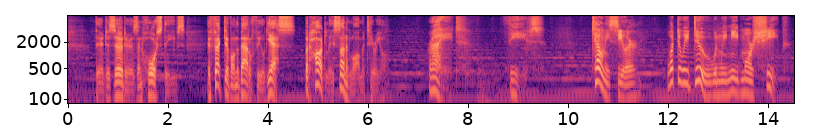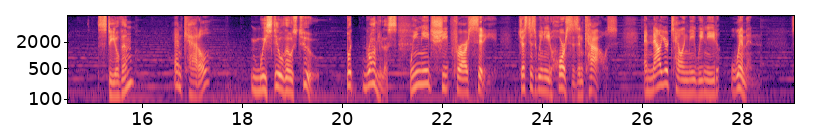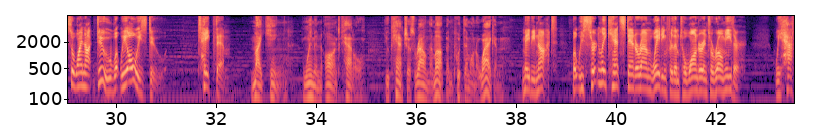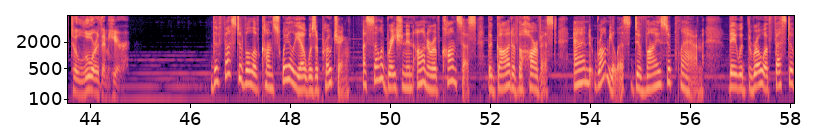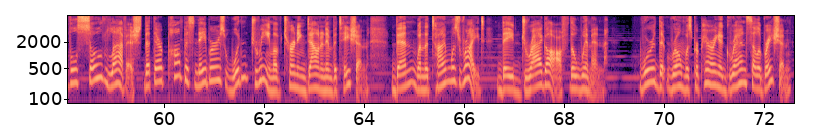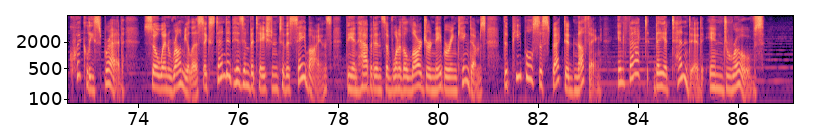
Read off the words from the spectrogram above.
They're deserters and horse thieves. Effective on the battlefield, yes, but hardly son in law material. Right. Thieves. Tell me, Celer, what do we do when we need more sheep? Steal them? And cattle? We steal those too. But, Romulus, We need sheep for our city, just as we need horses and cows. And now you're telling me we need women. So why not do what we always do? Take them. my king, women aren't cattle. You can't just round them up and put them on a wagon. Maybe not, but we certainly can't stand around waiting for them to wander into Rome either. We have to lure them here. The festival of Consualia was approaching, a celebration in honor of Consus, the god of the harvest, and Romulus devised a plan. They would throw a festival so lavish that their pompous neighbors wouldn't dream of turning down an invitation. Then, when the time was right, they'd drag off the women. Word that Rome was preparing a grand celebration quickly spread, so when Romulus extended his invitation to the Sabines, the inhabitants of one of the larger neighboring kingdoms, the people suspected nothing. In fact, they attended in droves.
